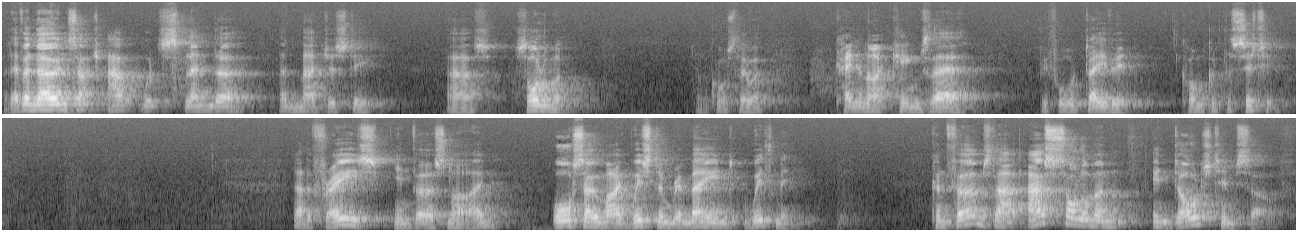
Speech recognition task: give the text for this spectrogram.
had ever known such outward splendour and majesty as Solomon. And of course, there were Canaanite kings there before David conquered the city. Now, the phrase in verse 9, also my wisdom remained with me, confirms that as Solomon indulged himself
